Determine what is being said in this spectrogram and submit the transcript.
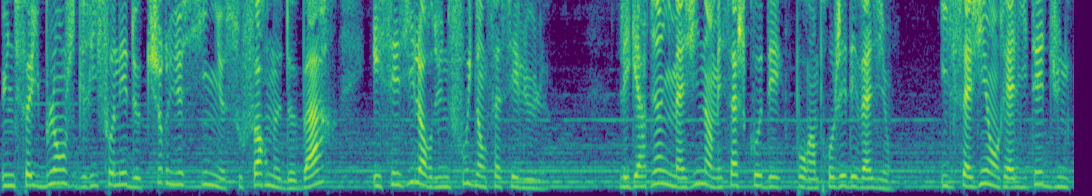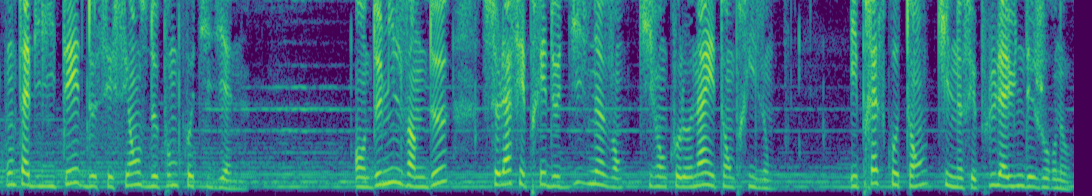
une feuille blanche griffonnée de curieux signes sous forme de barre est saisie lors d'une fouille dans sa cellule. Les gardiens imaginent un message codé pour un projet d'évasion. Il s'agit en réalité d'une comptabilité de ses séances de pompe quotidiennes. En 2022, cela fait près de 19 ans qu'Ivan Colonna est en prison, et presque autant qu'il ne fait plus la une des journaux.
